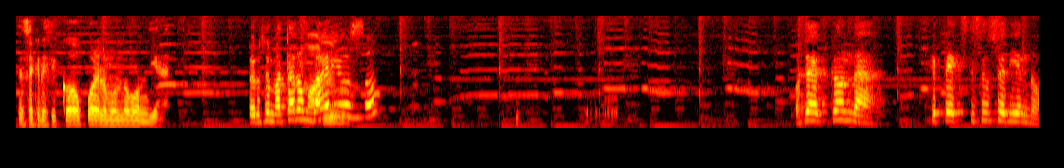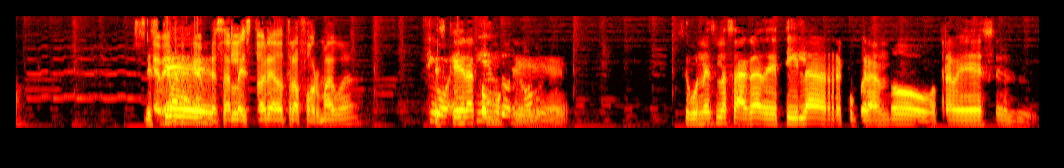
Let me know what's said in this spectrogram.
se sacrificó por el mundo mundial. pero se mataron varios, ¿no? O sea, ¿qué onda? ¿Qué pex? ¿Qué está sucediendo? Es Había que que, empezar la historia de otra forma, güey. Digo, es que era como que, según es la saga de Tila recuperando otra vez el,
